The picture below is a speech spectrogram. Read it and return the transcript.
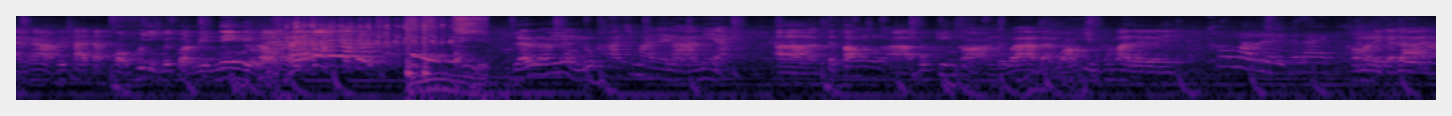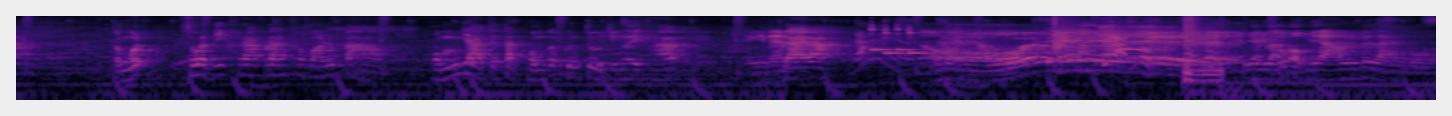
นค่ะผู้ชายตัดผมผู้หญิงไปกดวินนิ่งอยู่เลยแล้วแล้วอย่างลูกค้าที่มาในร้านเนี่ยเอ่อจะต้อง booking ก่อนหรือว่าแบบ walk in เข้ามาเลย เข้ามาเลยก็ได้เข้ามาเลยก็ได้เข้ามาก็ได้ สมมติสวัสดีครับร้านคาร์บอนหรือเปล่า ผมอยากจะตัดผมกับคุณตู่จริงเลยครับ อย่างงี้นะได้ป่ะได้โอ้โหโอ้ยอยู่ๆก็ผมยาวไม่เป็นไรโอ้โห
